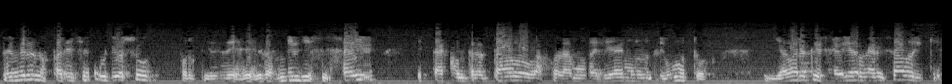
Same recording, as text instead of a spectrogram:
primero nos parece curioso porque desde el 2016 está contratado bajo la modalidad de monotributo y ahora que se había organizado y que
